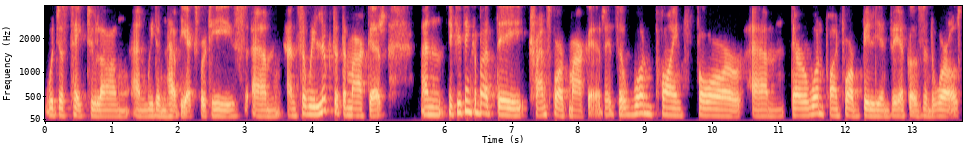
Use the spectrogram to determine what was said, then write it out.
would just take too long and we didn't have the expertise. Um, and so we looked at the market. And if you think about the transport market, it's a 1.4, um, there are 1.4 billion vehicles in the world.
